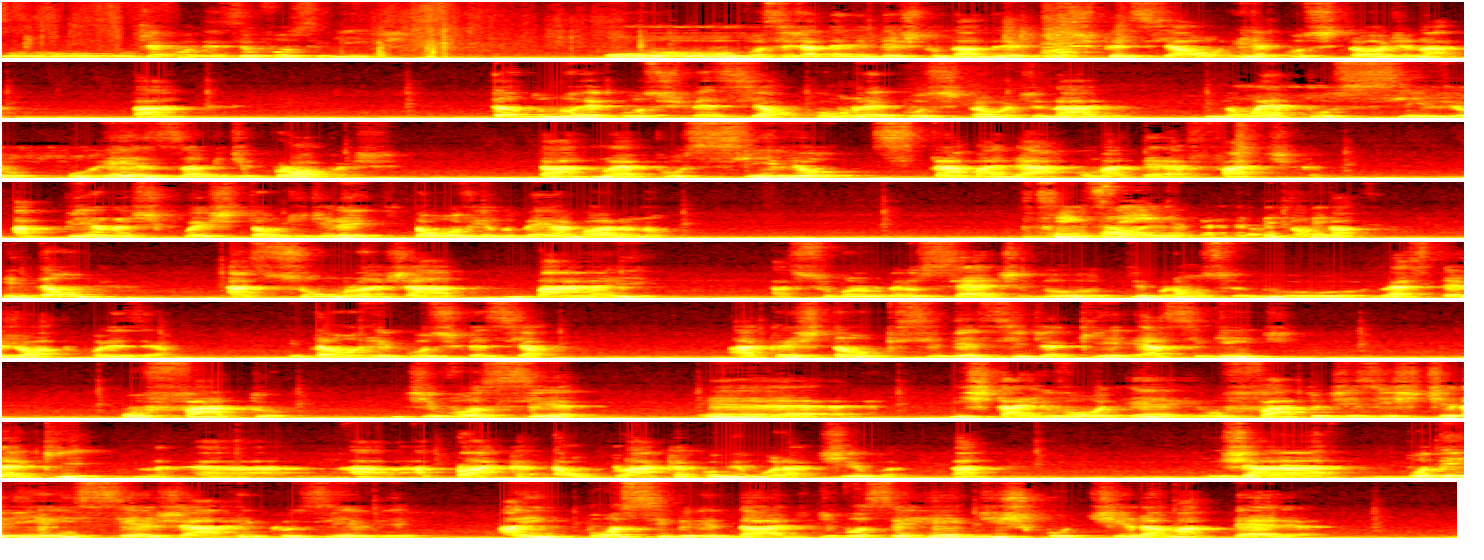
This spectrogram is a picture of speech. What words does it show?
o, o que aconteceu foi o seguinte. O, você já deve ter estudado recurso especial e recurso extraordinário, tá? Tanto no recurso especial como no recurso extraordinário, não é possível o reexame de provas, tá? Não é possível se trabalhar com matéria fática, apenas questão de direito. Estão ouvindo bem agora ou não? Sim, tá Sim, agora tá perfeito. Então, tá. então, a súmula já barra aí. A súmula número 7 do Tribunal do, do STJ, por exemplo. Então, recurso especial. A questão que se decide aqui é a seguinte: o fato de você é, estar envolvido, é, o fato de existir aqui a, a, a, placa, tal placa comemorativa, tá? já poderia ensejar, inclusive, a impossibilidade de você rediscutir a matéria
